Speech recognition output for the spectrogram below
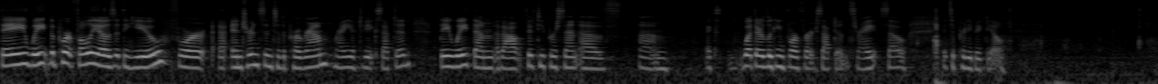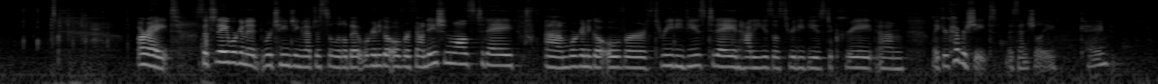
they weight the portfolios at the U for uh, entrance into the program, right? You have to be accepted. They weight them about 50% of um, what they're looking for for acceptance, right? So it's a pretty big deal. All right, so today we're gonna we're changing it up just a little bit. We're gonna go over foundation walls today. Um, we're gonna go over 3D views today and how to use those 3D views to create um, like your cover sheet, essentially. Okay,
